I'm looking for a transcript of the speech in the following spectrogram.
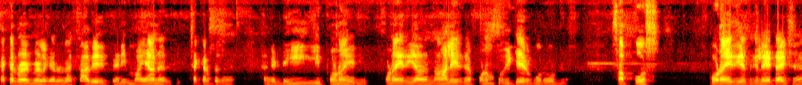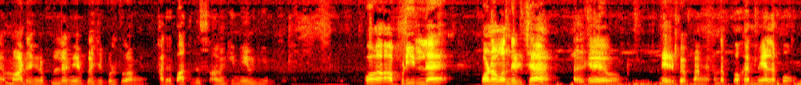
சக்கரபாணி பெருமாளுக்கு காவேரி காவேரிக்கு பின்னாடி மயானம் இருக்குது சக்கர அங்கே டெய்லி பணம் எரியும். பணம் எரியாத நாளே இருக்கிற பணம் போயிட்டே இருக்கும் ரோட்டில் சப்போஸ் பணம் எரியறதுக்கு லேட் ஆகிடுச்சுன்னா மாடு இருக்கிற புல்லை நெருப்பு வச்சு கொளுத்துவாங்க. அதை பார்த்துட்டு சாமிக்கு நேவிக்கும் அப்படி இல்லை. பணம் வந்துடுச்சா? அதுக்கு நெருப்பு வைப்பாங்க. அந்த புகை மேலே போகும்.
